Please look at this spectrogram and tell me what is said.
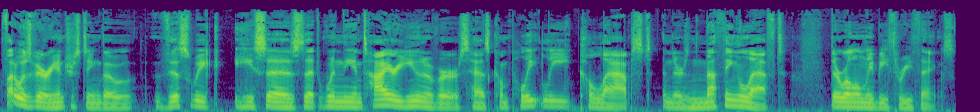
I thought it was very interesting, though. This week he says that when the entire universe has completely collapsed and there's nothing left, there will only be three things:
